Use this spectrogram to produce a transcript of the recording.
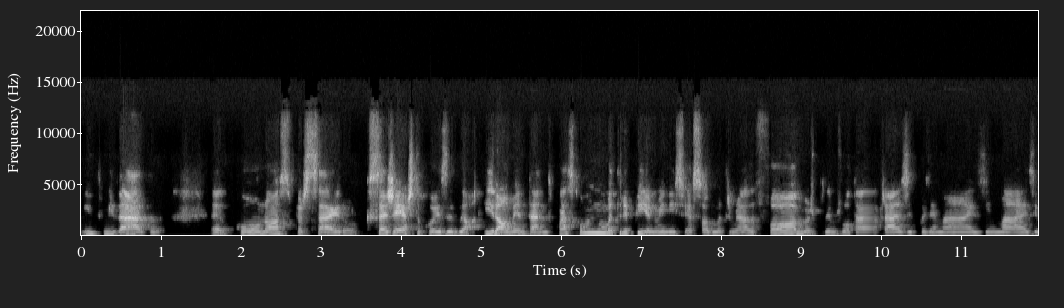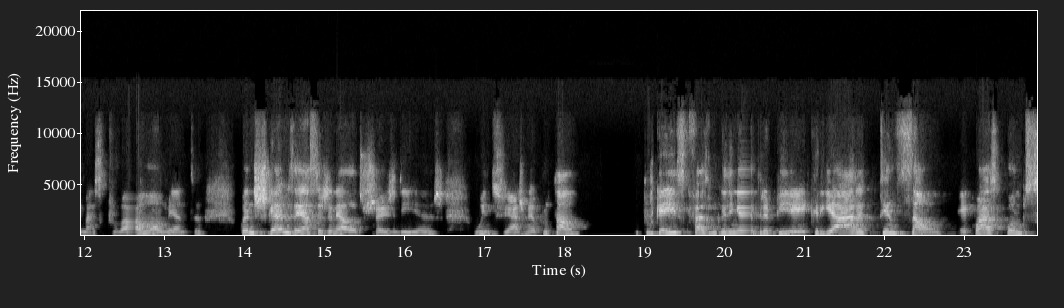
intimidade eh, com o nosso parceiro, que seja esta coisa de ir aumentando, quase como numa terapia, no início é só de uma determinada forma, mas podemos voltar atrás e depois é mais e mais e mais, que provavelmente, quando chegamos a essa janela dos seis dias, o entusiasmo é brutal, porque é isso que faz um bocadinho a terapia, é criar tensão, é quase como se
